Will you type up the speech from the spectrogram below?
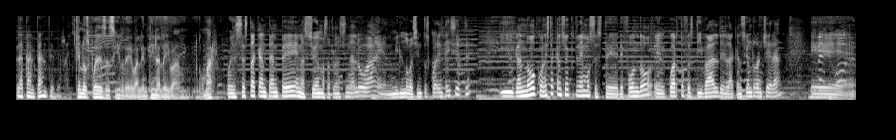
la cantante de rancho. ¿Qué nos puedes decir de Valentina Leiva, Omar? Pues esta cantante nació en Mazatlán, Sinaloa en 1947 y ganó con esta canción que tenemos este, de fondo el cuarto festival de la canción ranchera. Eh,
